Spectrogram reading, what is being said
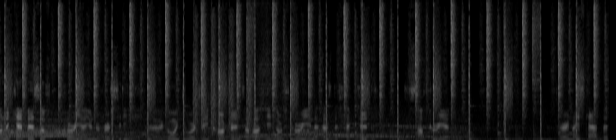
on the campus of Korea University, uh, going towards a conference about a North Korean that has defected to South Korea. Very nice campus.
